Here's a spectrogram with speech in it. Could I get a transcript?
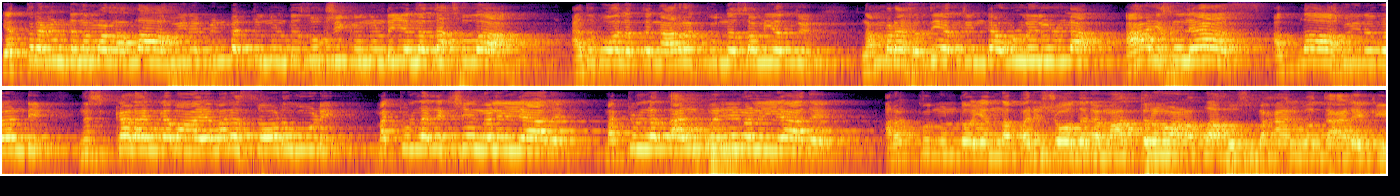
എത്ര കണ്ട് നമ്മൾ അള്ളാഹുവിനെ പിൻപറ്റുന്നുണ്ട് സൂക്ഷിക്കുന്നുണ്ട് എന്ന തഖ്വ അതുപോലെ തന്നെ അറക്കുന്ന സമയത്ത് നമ്മുടെ ഹൃദയത്തിന്റെ ഉള്ളിലുള്ള ആ ഇഖ്ലാസ് അള്ളാഹുവിന് വേണ്ടി നിഷ്കളങ്കമായ മനസ്സോടുകൂടി മറ്റുള്ള ലക്ഷ്യങ്ങളില്ലാതെ മറ്റുള്ള താല്പര്യങ്ങളില്ലാതെ അറക്കുന്നുണ്ടോ എന്ന പരിശോധന മാത്രമാണ് അള്ളാഹു സുബ്ഹാനഹു വ തആലയ്ക്ക്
